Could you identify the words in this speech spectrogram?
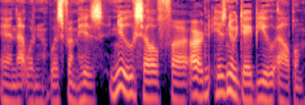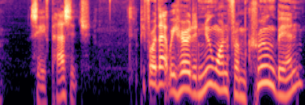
and that one was from his new self, uh, or his new debut album, Safe Passage. Before that, we heard a new one from Khruangbin.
